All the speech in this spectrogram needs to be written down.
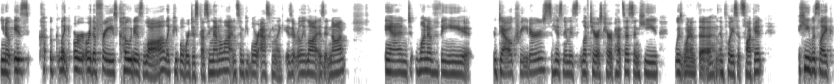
you know, is uh, like, or, or the phrase code is law, like people were discussing that a lot. And some people were asking, like, is it really law? Is it not? And one of the DAO creators, his name is Lefteris Karapetsas, and he was one of the employees at Slock.it. He was like,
